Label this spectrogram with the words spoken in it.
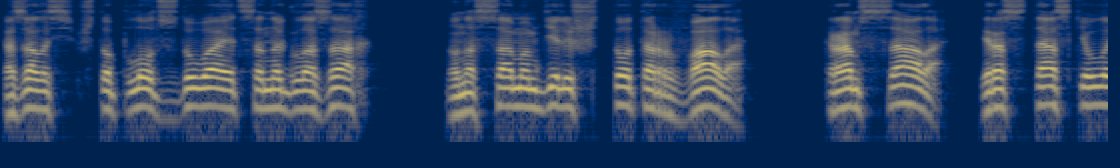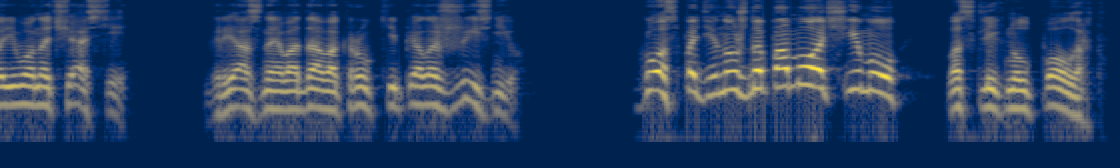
Казалось, что плот сдувается на глазах, но на самом деле что-то рвало, кромсало и растаскивало его на части. Грязная вода вокруг кипела жизнью. «Господи, нужно помочь ему!» — воскликнул Поллард.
